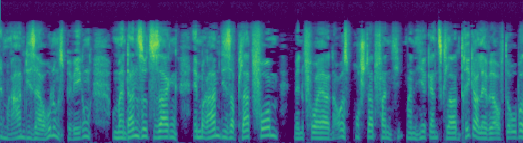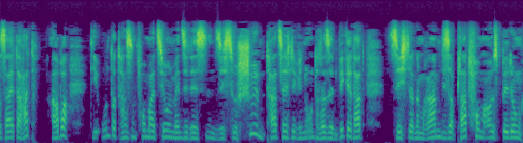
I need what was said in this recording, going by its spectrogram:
im Rahmen dieser Erholungsbewegung. Und man dann sozusagen im Rahmen dieser Plattform, wenn vorher ein Ausbruch stattfand, man hier ganz klar ein Triggerlevel auf der Oberseite hat aber die Untertassenformation, wenn sie das sich so schön tatsächlich wie eine Untertasse entwickelt hat, sich dann im Rahmen dieser Plattformausbildung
